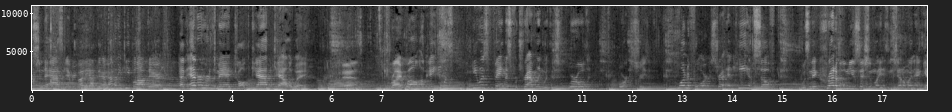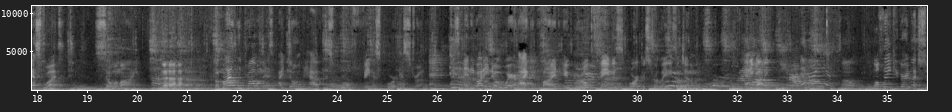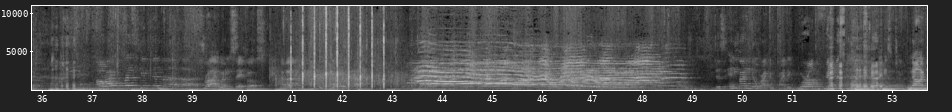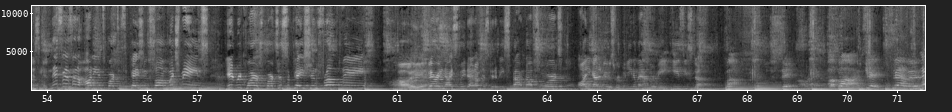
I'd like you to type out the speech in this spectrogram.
question to ask everybody out there. How many people out there have ever heard of the man called Cab Calloway? Yeah. Right. Well, okay. He was he was famous for traveling with his world orchestra, He's a wonderful orchestra, and he himself was an incredible musician, ladies and gentlemen. And guess what? So am I. but my only problem is I don't have this world famous orchestra. Does anybody know where I can find a world famous orchestra, ladies and gentlemen? Anybody? Oh, well, thank you very much, sir. All right, well, let's give them uh, uh, a try. What do you say, folks? How about Does anybody know where I can find a world famous orchestra, ladies and gentlemen? No, I'm just kidding. This is an audience participation song, which means it requires participation from the Oh, yeah. very nicely done. I'm just going to be spouting off some words. All you got to do is repeat them after me. Easy stuff. Five, six, a five, six, seven, eight.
